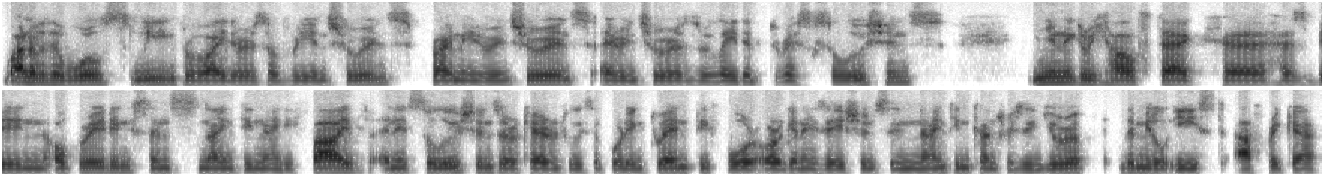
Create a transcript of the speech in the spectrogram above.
one of the world's leading providers of reinsurance, primary insurance, and insurance-related risk solutions. Munich Re Health Tech uh, has been operating since 1995, and its solutions are currently supporting 24 organizations in 19 countries in Europe, the Middle East, Africa,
